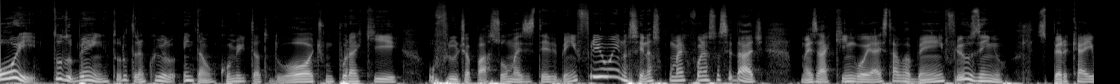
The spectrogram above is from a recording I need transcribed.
Oi, tudo bem? Tudo tranquilo? Então, comigo tá tudo ótimo. Por aqui o frio já passou, mas esteve bem frio, hein? Não sei como é que foi na sua cidade, mas aqui em Goiás estava bem friozinho. Espero que aí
